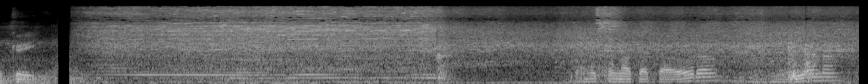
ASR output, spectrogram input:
Ok. Vamos con la catadora mediana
